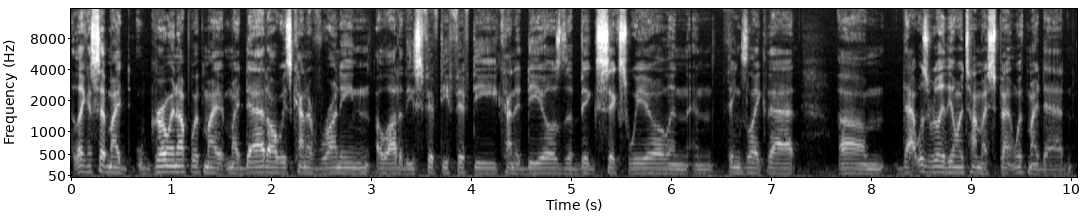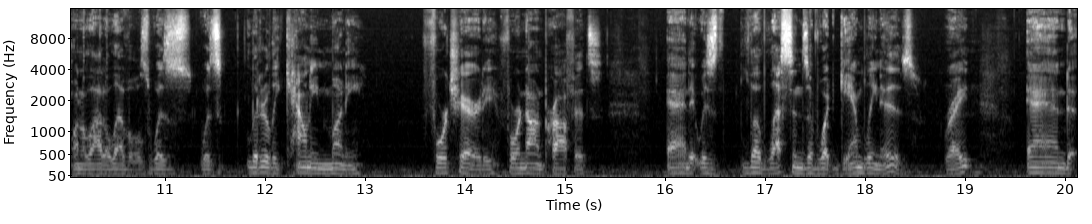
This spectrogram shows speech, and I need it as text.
like I said, my growing up with my, my dad always kind of running a lot of these 50-50 kind of deals, the big six wheel and, and things like that. Um, that was really the only time I spent with my dad on a lot of levels was was literally counting money for charity for nonprofits, and it was the lessons of what gambling is, right? And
